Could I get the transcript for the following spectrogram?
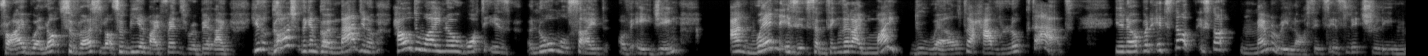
tribe where lots of us, lots of me and my friends were a bit like, you know, gosh, I think I'm going mad. You know, how do I know what is a normal side of aging? And when is it something that I might do well to have looked at? You know, but it's not it's not memory loss. It's it's literally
